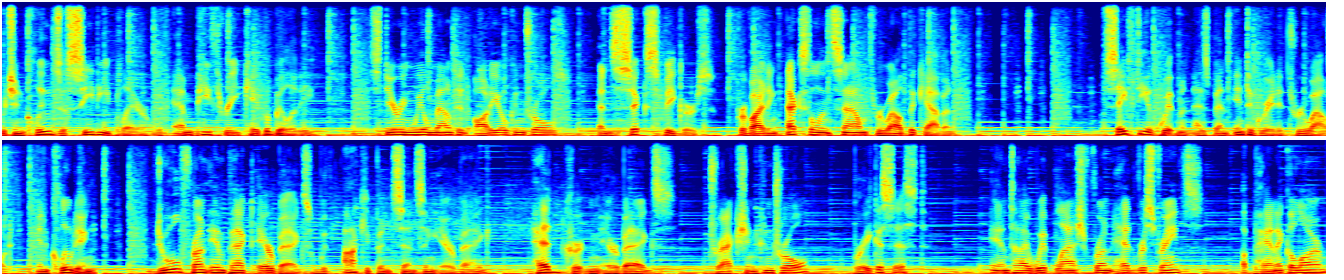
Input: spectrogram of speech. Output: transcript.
which includes a CD player with MP3 capability, steering wheel mounted audio controls, and six speakers, providing excellent sound throughout the cabin. Safety equipment has been integrated throughout, including dual front impact airbags with occupant sensing airbag, head curtain airbags, traction control, brake assist, anti-whiplash front head restraints, a panic alarm,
